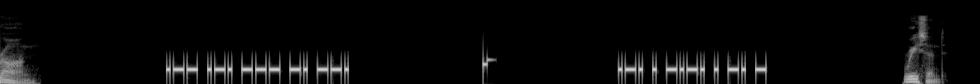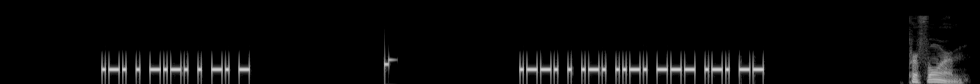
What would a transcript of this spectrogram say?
Wrong. Recent. Perform.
